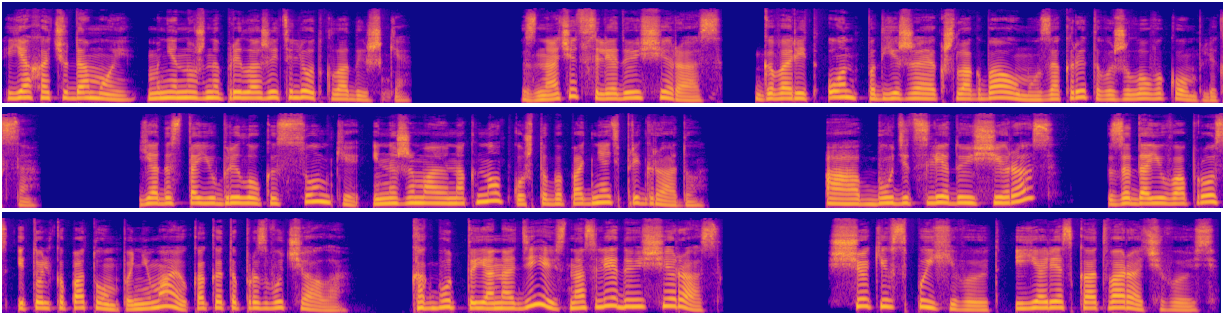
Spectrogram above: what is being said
Я хочу домой. Мне нужно приложить лед к лодыжке. Значит, в следующий раз, говорит он, подъезжая к шлагбауму закрытого жилого комплекса. Я достаю брелок из сумки и нажимаю на кнопку, чтобы поднять преграду. «А будет следующий раз?» Задаю вопрос и только потом понимаю, как это прозвучало. Как будто я надеюсь на следующий раз. Щеки вспыхивают, и я резко отворачиваюсь,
